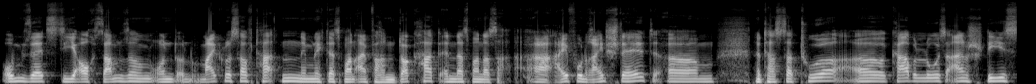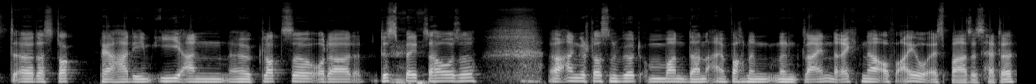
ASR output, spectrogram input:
umsetzt, die auch Samsung und, und Microsoft hatten, nämlich dass man einfach einen Dock hat, in das man das äh, iPhone reinstellt, ähm, eine Tastatur äh, kabellos anschließt, äh, das Dock per HDMI an äh, Glotze oder Display zu Hause äh, angeschlossen wird und man dann einfach einen, einen kleinen Rechner auf iOS-Basis hätte,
